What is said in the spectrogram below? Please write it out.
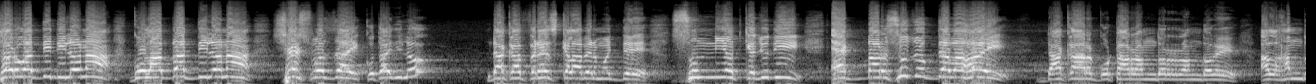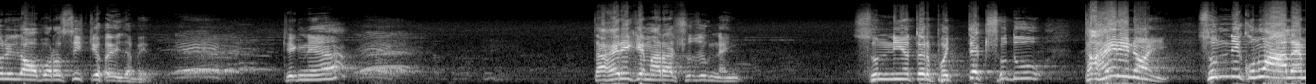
সরওয়ার্দি দিল না গোলাপবাগ দিল না, শেষ পর্যায়ে কোথায় দিল? ঢাকা প্রেস ক্লাবের মধ্যে সুন্নিয়তকে যদি একবার সুযোগ দেওয়া হয়, ঢাকার গোটা রন্দর রন্দরে আলহামদুলিল্লাহ অবর সৃষ্টি হয়ে যাবে। ঠিক না? তাহেরিকে মারার সুযোগ নাই। সুন্নিয়তের প্রত্যেক শুধু তাহেরি নয়, সুন্নি কোনো আলেম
